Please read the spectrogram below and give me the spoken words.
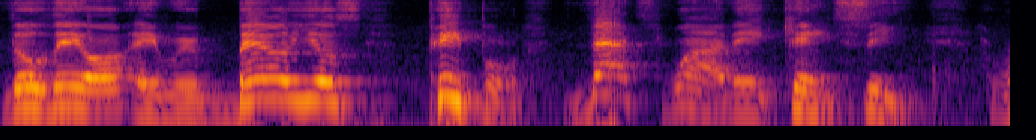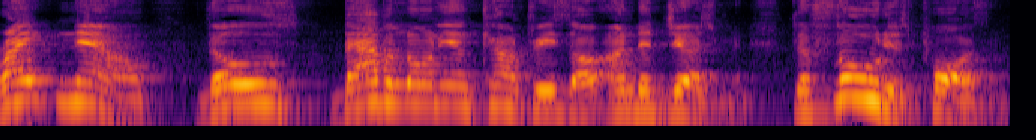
though they are a rebellious people. That's why they can't see. Right now, those Babylonian countries are under judgment. The food is poisoned.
